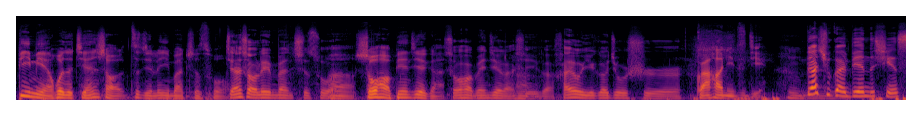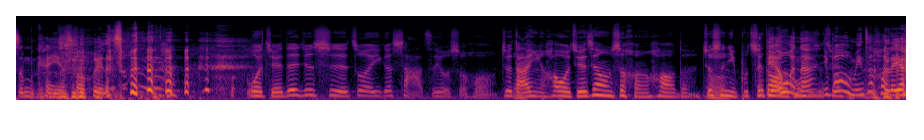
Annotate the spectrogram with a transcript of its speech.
避免或者减少自己另一半吃醋，减少另一半吃醋？啊，守好边界感。守好边界感是一个，还有一个就是管好你自己。嗯不要去管别人的闲事，我们看演唱会了。我觉得就是做一个傻子，有时候就打引号，我觉得这样是很好的，就是嗯你不知道点我呢你报我名 字好了呀。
